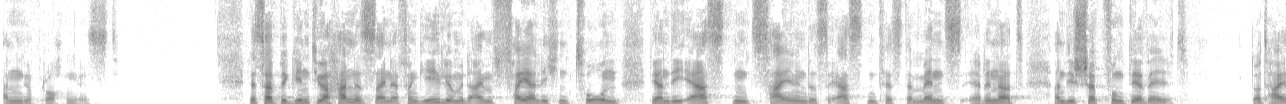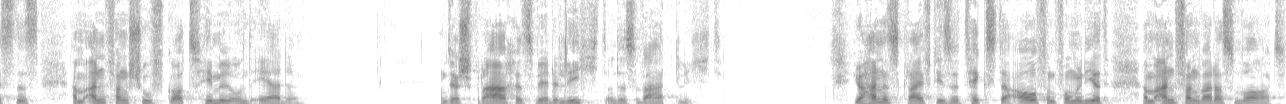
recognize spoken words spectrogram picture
angebrochen ist. Deshalb beginnt Johannes sein Evangelium mit einem feierlichen Ton, der an die ersten Zeilen des Ersten Testaments erinnert, an die Schöpfung der Welt. Dort heißt es, am Anfang schuf Gott Himmel und Erde. Und er sprach, es werde Licht und es ward Licht. Johannes greift diese Texte auf und formuliert, am Anfang war das Wort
